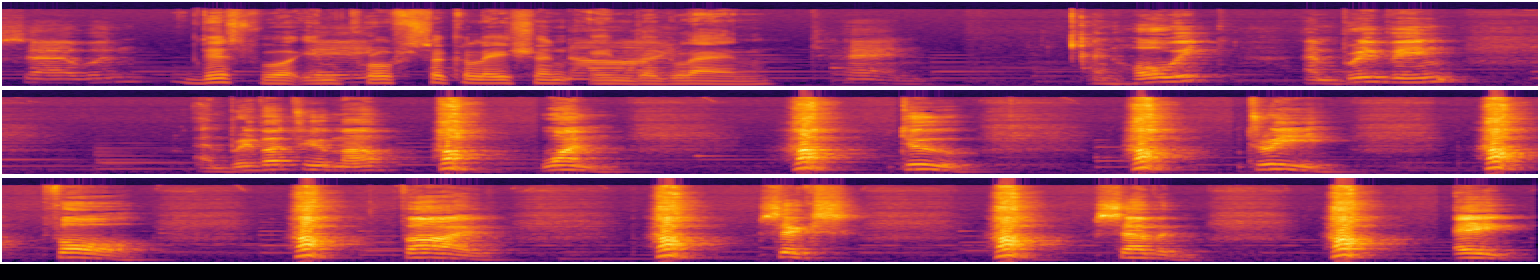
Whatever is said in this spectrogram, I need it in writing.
seven, This will Eight, improve circulation in the gland. ten. And hold it and breathe in and breathe out through your mouth. Ha! One. Ha! Two. Ha! Three. Ha! Four. Ha! Five. Ha! Six. Ha! Seven. Ha! Eight.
